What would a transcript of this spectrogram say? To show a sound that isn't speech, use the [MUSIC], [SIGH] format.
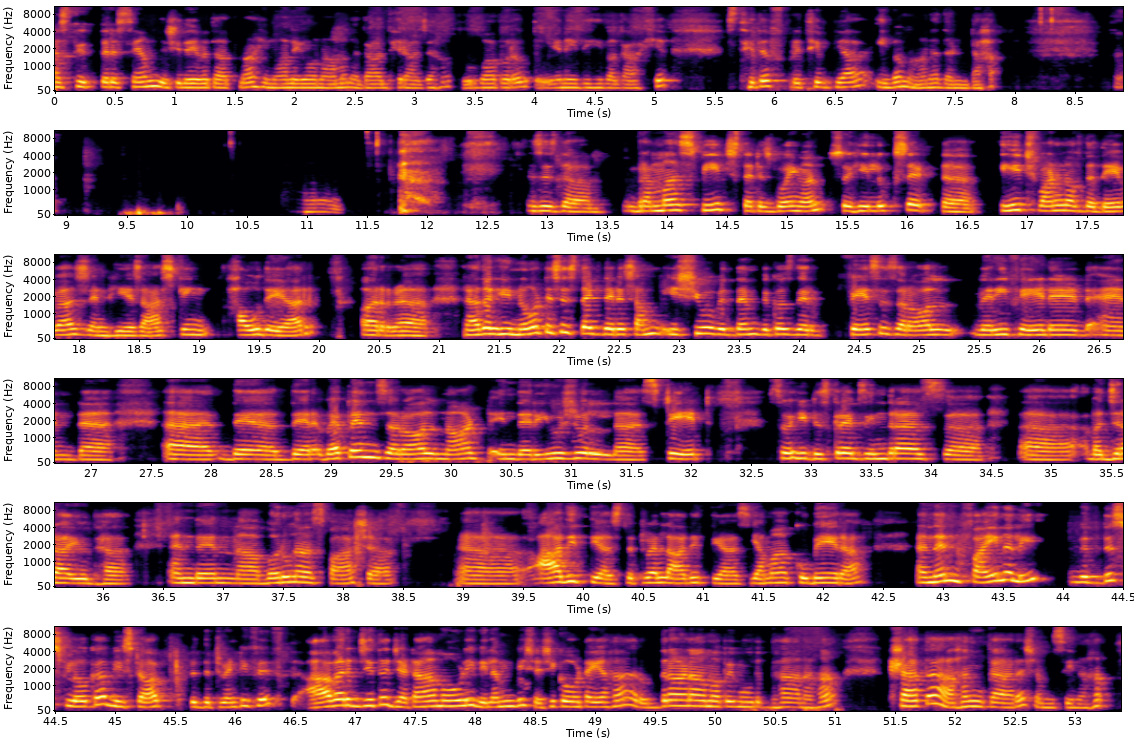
अस्त्युत्तरस्यां दिशि देवतात्मा हिमालयो नाम नगाधिराजः पूर्वापरौ तोयनिधिः गाह्य स्थितः पृथिव्या इव मानदण्डः। This is the Brahma speech that is going on. So he looks at uh, each one of the devas and he is asking how they are, or uh, rather, he notices that there is some issue with them because their faces are all very faded and uh, their, their weapons are all not in their usual state. So he describes Indra's uh, uh, Vajrayudha and then uh, Varuna's Pasha, uh, Adityas, the 12 Adityas, Yama Kubera, and then finally, with this shloka, we stopped with the 25th. Avarjita Jatamouli Vilambi Shashikotayaha Rudranamapi Murdhanaha Kshata Ahankara Shamsinaha.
